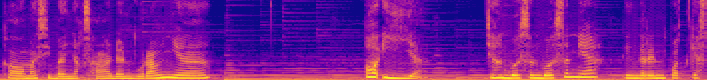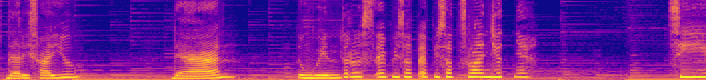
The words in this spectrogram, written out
kalau masih banyak salah dan kurangnya. Oh iya, jangan bosen-bosen ya dengerin podcast dari Sayu. Dan tungguin terus episode-episode selanjutnya. See you.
